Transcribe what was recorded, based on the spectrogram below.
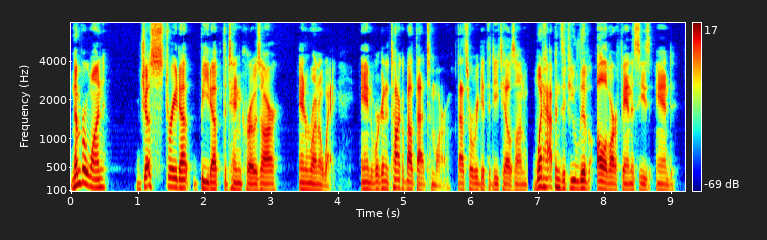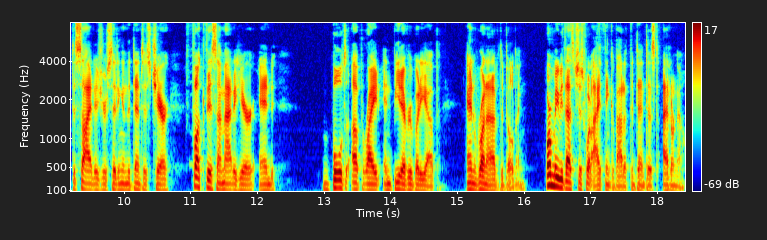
Number one, just straight up beat up the 10 Crozar and run away. And we're going to talk about that tomorrow. That's where we get the details on what happens if you live all of our fantasies and decide as you're sitting in the dentist chair, fuck this, I'm out of here, and bolt upright and beat everybody up and run out of the building. Or maybe that's just what I think about at the dentist. I don't know.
